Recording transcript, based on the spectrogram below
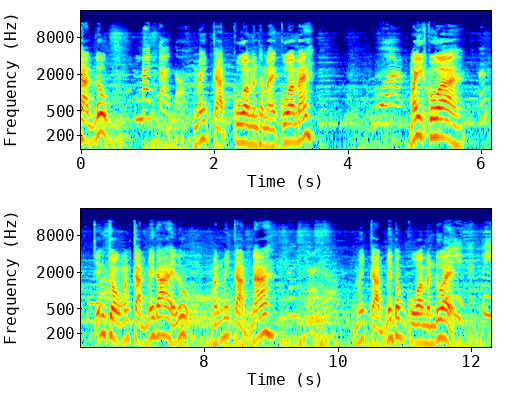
กัดลูก ไม่กัดเหรอ ไม่กัดกลัวมันทำไมกลัวไหมบัว ไม่กลัวเอ๊ะจิ้งจกมันกัดไม่ได้ลูก มันไม่กัดนะ ไม่กัดเหรอ ไม่กัดไม่ต้องกลัวมันด้วยปีปี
